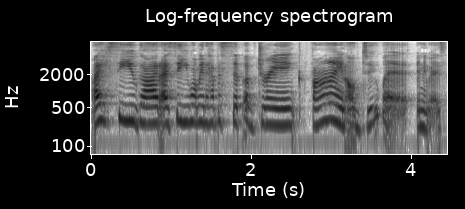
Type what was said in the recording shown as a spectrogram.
I see you, God. I see you want me to have a sip of drink. Fine, I'll do it. Anyways.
